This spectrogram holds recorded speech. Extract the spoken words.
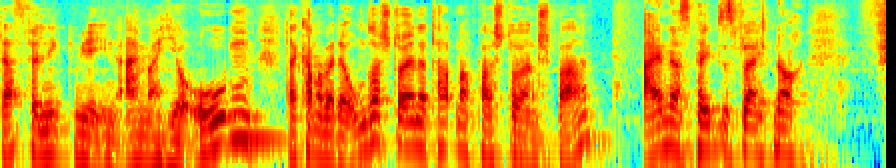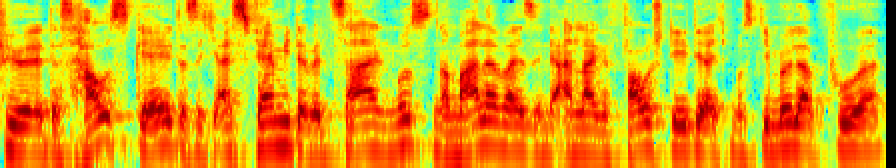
Das verlinken wir Ihnen einmal hier oben. Da kann man bei der Umsatzsteuer in der Tat noch ein paar Steuern sparen. Ein Aspekt ist vielleicht noch, für das Hausgeld, das ich als Vermieter bezahlen muss. Normalerweise in der Anlage V steht ja, ich muss die Müllabfuhr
